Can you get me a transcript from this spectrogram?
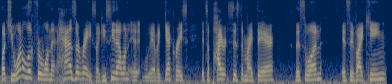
But you want to look for one that has a race. Like you see that one, it, we have a Gek race. It's a pirate system right there. This one, it's a Vy'keen.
